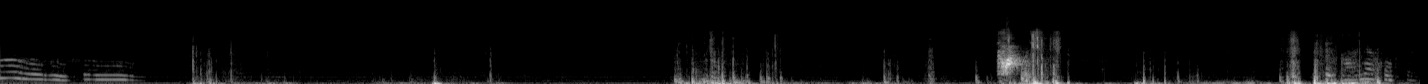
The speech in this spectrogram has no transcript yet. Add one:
No.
